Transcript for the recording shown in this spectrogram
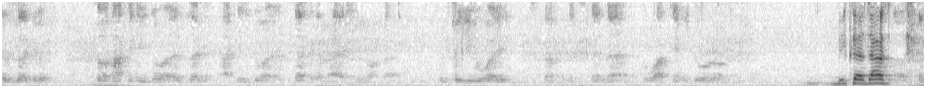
Executive. So how can you do an executive? How can you do an executive action on that? The PUA stuff and extend that. Why can't you do it on because that's uh,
